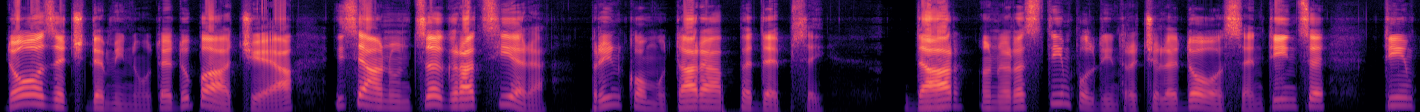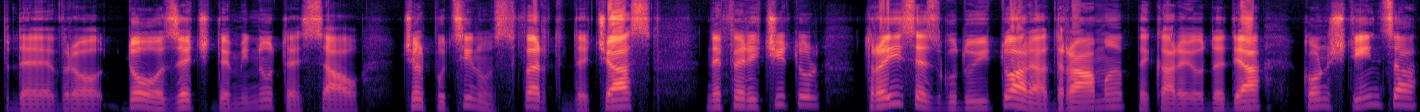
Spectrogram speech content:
20 de minute după aceea îi se anunță grațierea prin comutarea pedepsei. Dar, în răstimpul dintre cele două sentințe, timp de vreo 20 de minute sau cel puțin un sfert de ceas, nefericitul trăise zguduitoarea dramă pe care o dădea conștiința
